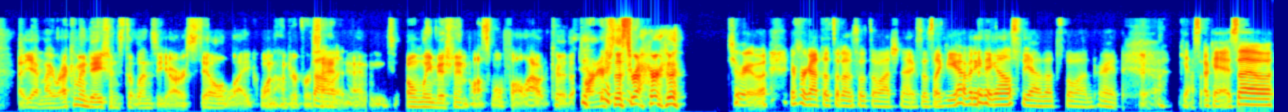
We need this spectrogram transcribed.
yeah, my recommendations to Lindsay are still like 100%. Solid. And only Mission Impossible Fallout could tarnish this record. True. I forgot that's what I'm supposed to watch next. It's like, do you have anything else? Yeah, that's the one. Right. Yeah. Yes. Okay. So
